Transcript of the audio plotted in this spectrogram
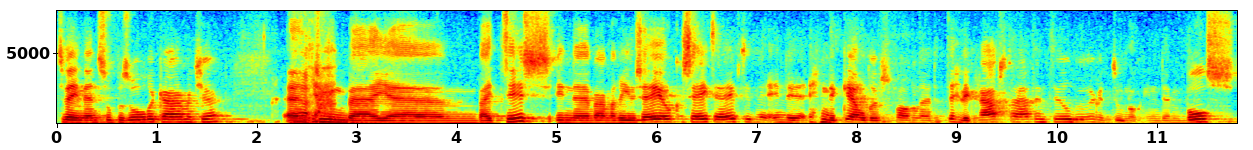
twee mensen op een zolderkamertje. En ja. toen bij, uh, bij TIS, in, uh, waar Marie ook gezeten heeft, in de, in de, in de kelders van uh, de Telegraafstraat in Tilburg. En toen nog in Den Bosch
